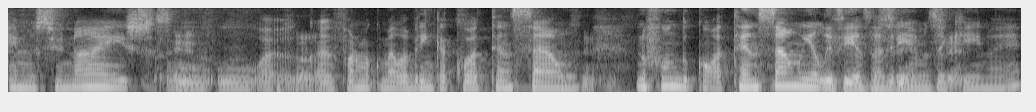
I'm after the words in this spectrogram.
emocionais, o, o, a, a, forma como ela brinca com a tensão, sim. no fundo com a tensão e a leveza, diríamos sim, aqui, não é?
